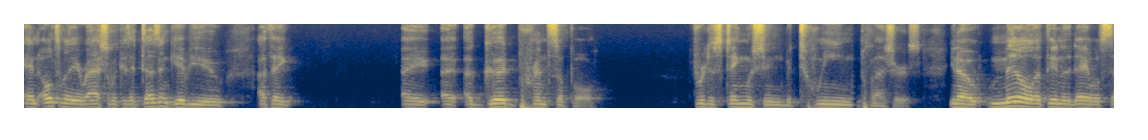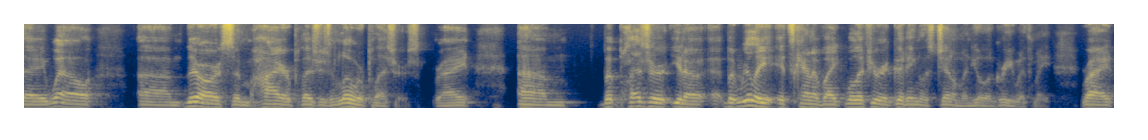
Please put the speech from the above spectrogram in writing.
and ultimately irrational because it doesn't give you i think a, a, a good principle for distinguishing between pleasures. You know mill at the end of the day will say well um, there are some higher pleasures and lower pleasures right? Um, but pleasure you know but really it's kind of like well if you're a good english gentleman you'll agree with me right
